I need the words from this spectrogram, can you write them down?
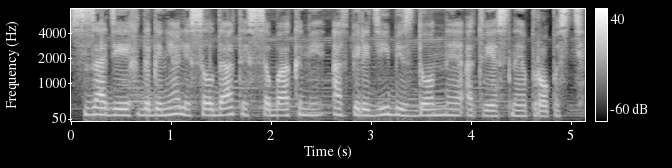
Сзади их догоняли солдаты с собаками, а впереди бездонная отвесная пропасть.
